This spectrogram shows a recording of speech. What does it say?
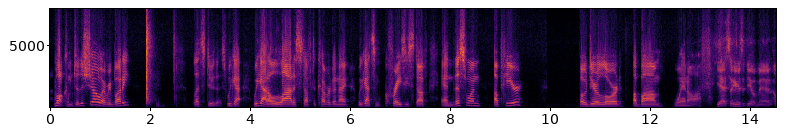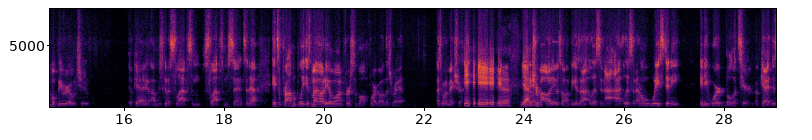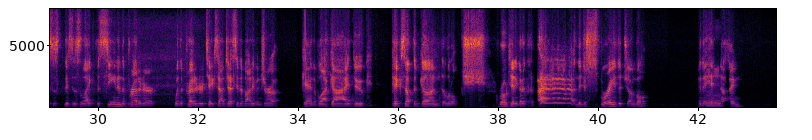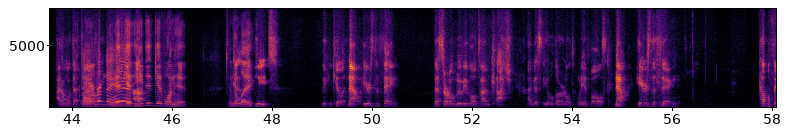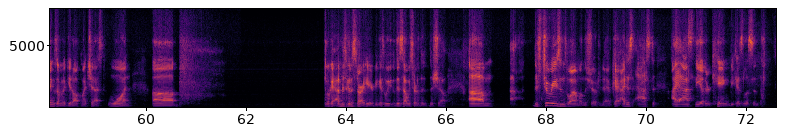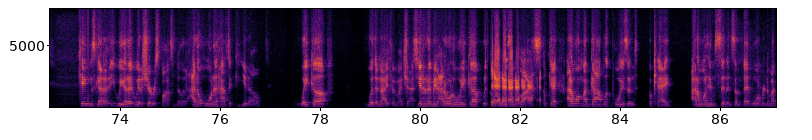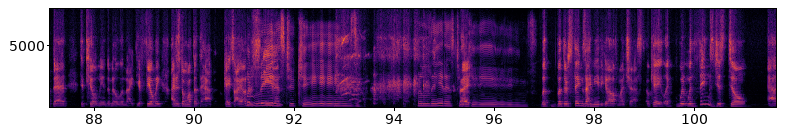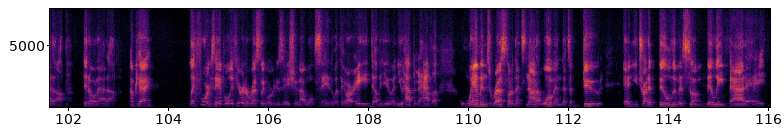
Welcome to the show, everybody. Let's do this. We got we got a lot of stuff to cover tonight. We got some crazy stuff. And this one up here, oh dear Lord, a bomb went off. yeah. So here's the deal, man. I'm gonna be real with you. Okay, I'm just gonna slap some slap some sense. And now it's probably is my audio on first of all before I go on this rant. I just want to make sure. Yeah. Yeah. Make sure my audio is on because I listen. I, I listen. I don't waste any any word bullets here. Okay, this is this is like the scene in the Predator when the Predator takes out Jesse the Body Ventura. Okay, the black guy Duke picks up the gun, the little shh, rotating gun, ah, and they just spray the jungle, and they hit Mhm. nothing. I don't want that to Fire happen. from the he did hip. get he did get one hit in Yeah, the leg. It bleeds. We can kill it. Now, here's the thing. Best Arnold movie of all time. Gosh, I miss the old Arnold when he had balls. Now, here's the thing. Couple things I'm going to get off my chest. One, uh, okay, I'm just going to start here because we this is how we started the, the show. Um, uh, there's two reasons why I'm on the show today. Okay, I just asked I asked the other king because listen, King's got to we got to we got to share responsibility. I don't want to have to you know wake up with a knife in my chest. You know what I mean? I don't want to wake up with poisoned glass. Okay, I don't want my goblet poisoned. Okay, I don't want him sending some bed warmer to my bed to kill me in the middle of the night. Do you feel me? I just don't want that to happen. Okay, so I Will lead understand. us to kings. Will lead us to Right. kings. but but there's things I need to get off my chest. Okay, like when when things just don't add up, they don't add up. Okay, like for example, if you're in a wrestling organization, I won't say what they are, AEW, and you happen to have a women's wrestler that's not a woman, that's a dude, and you try to build them as some Billy Bad A,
